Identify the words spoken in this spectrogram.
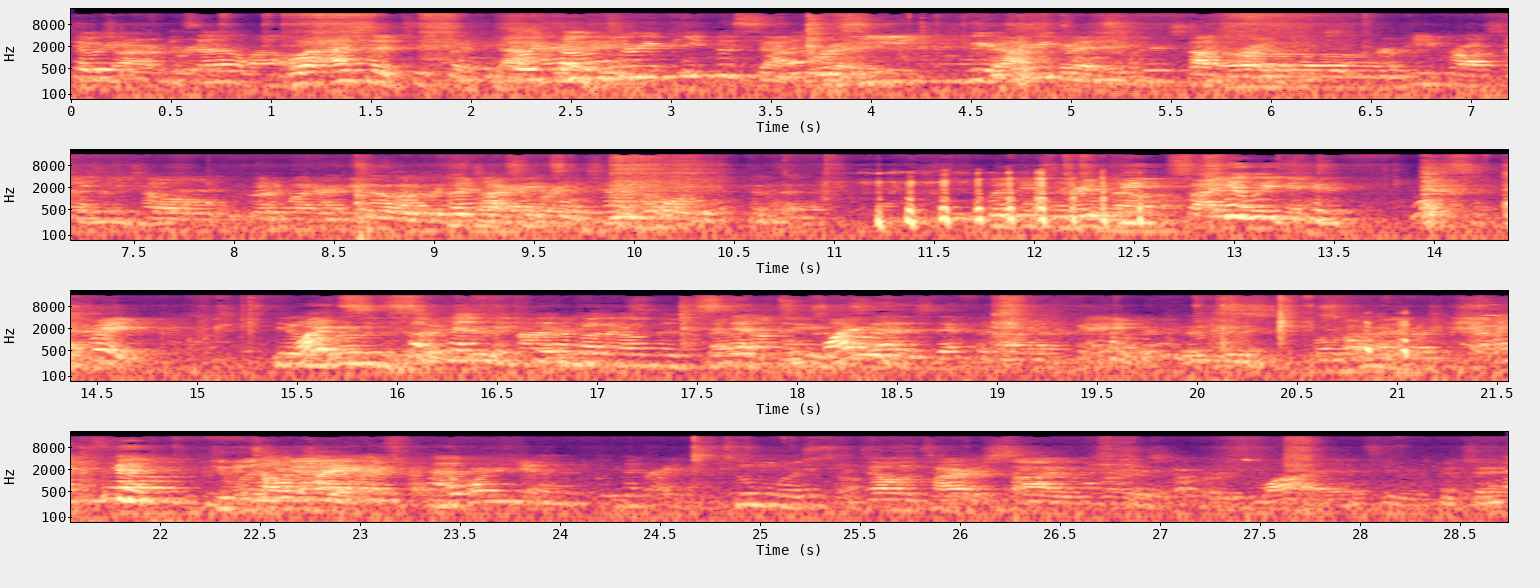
the we, entire bread. that? Well, I said two seconds. Are we going to repeat this? Repeat. We are repeating. Stop right. Repeat process until peanut butter gets Until covered. the Put entire utensils bread. in Put utensils Repeat down. cycle Can we again. Wait. What? What? Peanut butter on this. Why would Too much jelly. too much? Until entire side of the bread is covered. Why? You change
